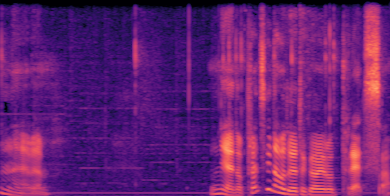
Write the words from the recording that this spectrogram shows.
Nie wiem. Nie no, prędzej naładuję tego Iron Pretsa.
